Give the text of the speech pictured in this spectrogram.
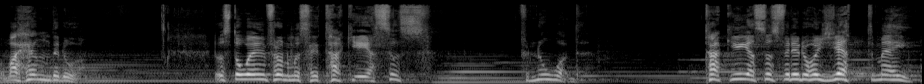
Och vad händer då? Då står jag inför honom och säger tack Jesus för nåd. Tack Jesus för det du har gett mig.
